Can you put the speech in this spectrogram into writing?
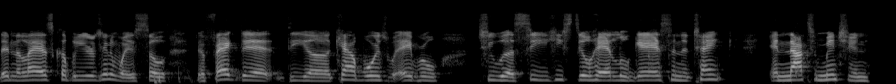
in the last couple years anyway. So the fact that the uh, Cowboys were able to uh, see he still had a little gas in the tank, and not to mention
